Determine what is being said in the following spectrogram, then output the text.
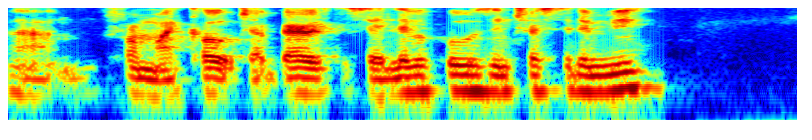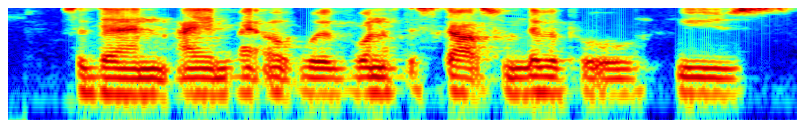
um, from my coach at Bury to say Liverpool was interested in me. So then I met up with one of the scouts from Liverpool, who's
